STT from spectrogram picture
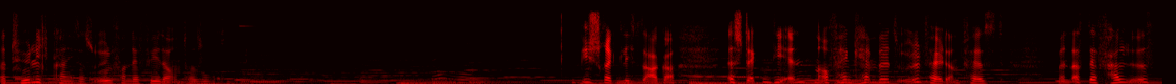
Natürlich kann ich das Öl von der Feder untersuchen. Wie schrecklich, Saga. Es stecken die Enten auf Hank Campbells Ölfeldern fest. Wenn das der Fall ist,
